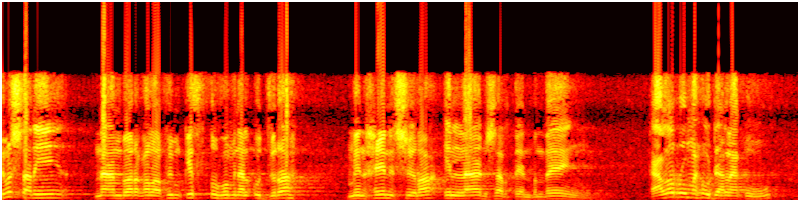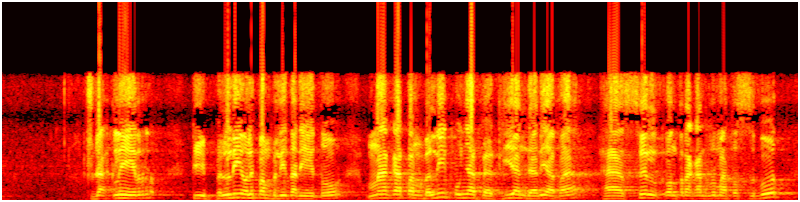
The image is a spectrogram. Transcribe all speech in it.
mushtari na'am barakallahu fim qistuhu minal ujrah min hin syira' illa bisyartin. Penting. Kalau rumah udah laku, sudah clear, dibeli oleh pembeli tadi itu, maka pembeli punya bagian dari apa? Hasil kontrakan rumah tersebut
